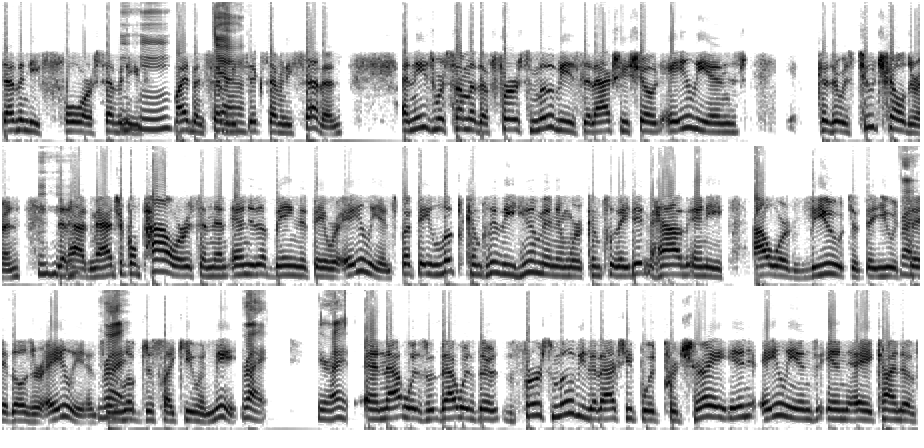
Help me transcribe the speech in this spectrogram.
74, 70, Mhm. might have been Yeah. 77. And these were some of the first movies that actually showed aliens, because there was two children Mm-hmm. that had magical powers, and then ended up being that they were aliens. But they looked completely human and were complete. They didn't have any outward view to, that you would say those are aliens. They Right. looked just like you and me Right. You're right. and that was that was the, the first movie that actually would portray in aliens in a kind of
